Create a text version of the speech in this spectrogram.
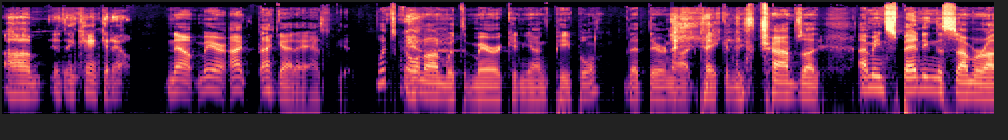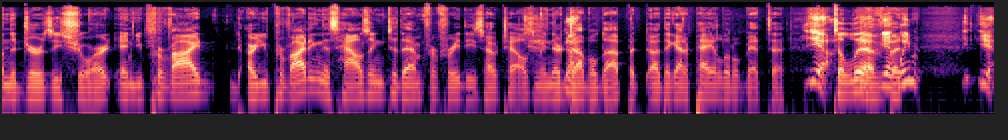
um, they can't get out. Now, Mayor, I, I got to ask you, what's going on with American young people that they're not taking these jobs on? I mean, spending the summer on the Jersey Shore, and you provide, are you providing this housing to them for free? These hotels? I mean, they're doubled up, but uh, they got to pay a little bit to. Yeah, To live, Yeah, yeah we yeah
